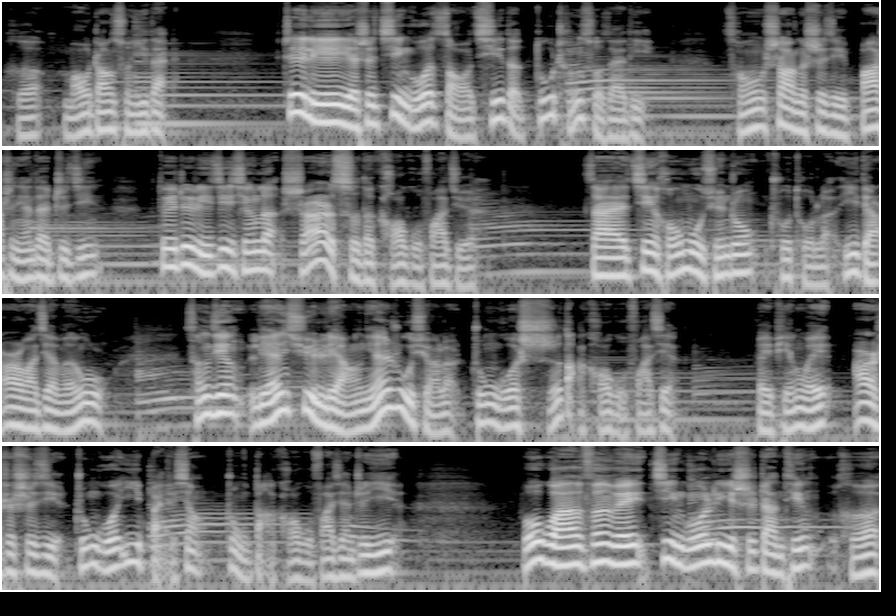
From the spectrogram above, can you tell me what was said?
和毛张村一带。这里也是晋国早期的都城所在地。从上个世纪八十年代至今，对这里进行了十二次的考古发掘，在晋侯墓群中出土了一点二万件文物，曾经连续两年入选了中国十大考古发现。被评为二十世纪中国一百项重大考古发现之一。博物馆分为晋国历史展厅和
